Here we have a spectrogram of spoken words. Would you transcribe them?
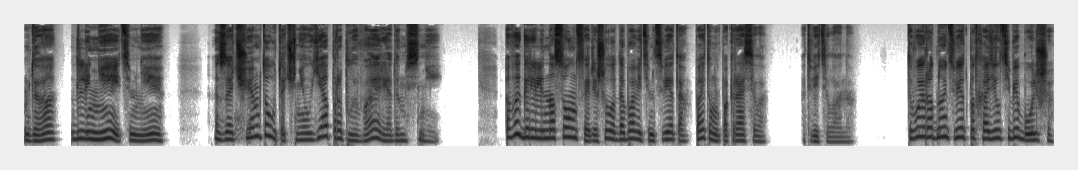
«Да, длиннее, темнее». Зачем-то уточнил я, проплывая рядом с ней. «Выгорели на солнце, решила добавить им цвета, поэтому покрасила», — ответила она. «Твой родной цвет подходил тебе больше».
